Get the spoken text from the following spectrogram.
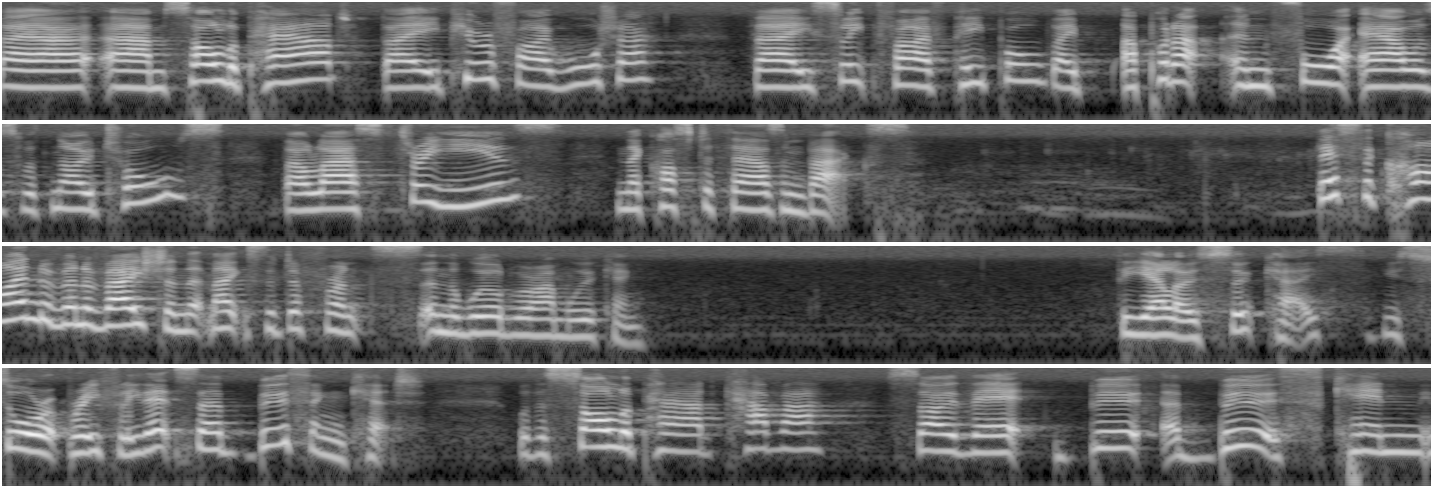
They are um, solar powered, they purify water, they sleep five people. They are put up in four hours with no tools. They'll last three years and they cost a thousand bucks. That's the kind of innovation that makes the difference in the world where I'm working. The yellow suitcase, you saw it briefly, that's a birthing kit with a solar powered cover so that a birth can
